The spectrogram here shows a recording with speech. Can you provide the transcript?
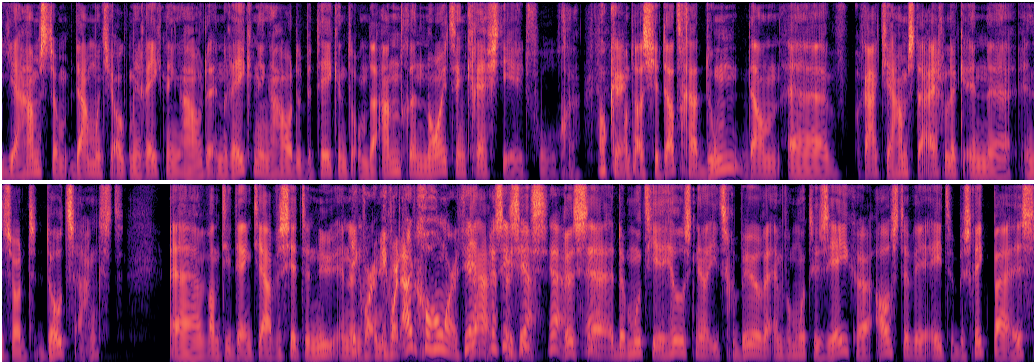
je hamster, daar moet je ook mee rekening houden. En rekening houden betekent onder andere nooit een crashdieet volgen. Oké, Want als je dat gaat doen, dan raakt je hamster eigenlijk in uh, een soort doodsangst. Uh, want die denkt, ja, we zitten nu in een... ik, word, ik word uitgehongerd. Ja, precies. Ja, ja, dus uh, er moet hier heel snel iets gebeuren. En we moeten zeker, als er weer eten beschikbaar is,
